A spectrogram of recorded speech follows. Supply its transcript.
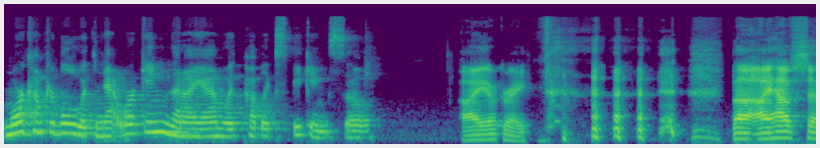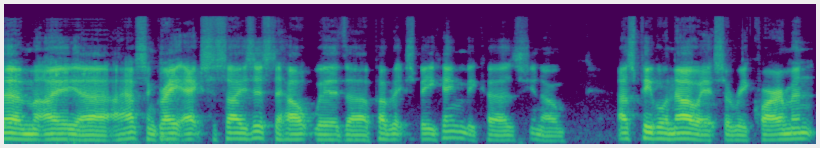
more comfortable with networking than I am with public speaking. So I agree. but I have some I uh, I have some great exercises to help with uh, public speaking because you know, as people know, it's a requirement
